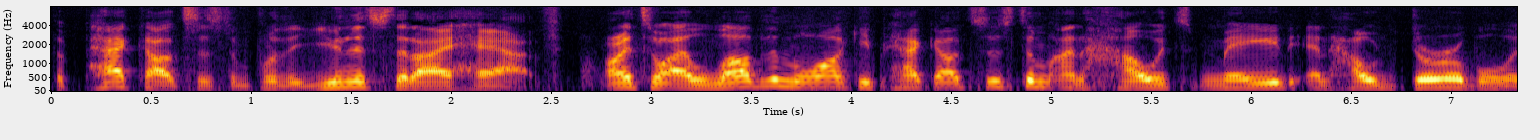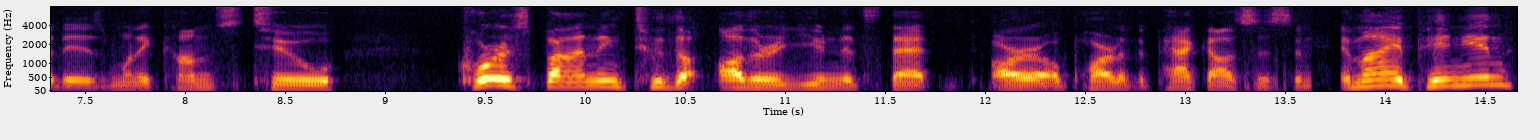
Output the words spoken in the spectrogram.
the pack-out system for the units that I have. All right, so I love the Milwaukee pack-out system on how it's made and how durable it is when it comes to corresponding to the other units that are a part of the pack-out system. In my opinion,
